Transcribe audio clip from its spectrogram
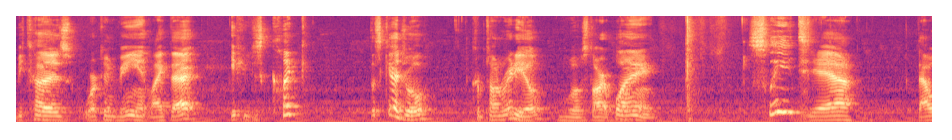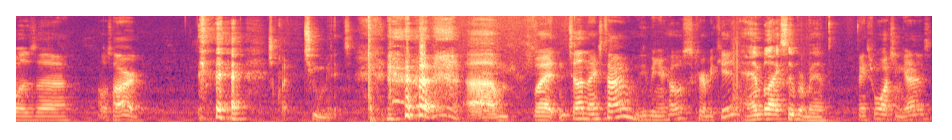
because we're convenient like that. If you just click the schedule, Krypton Radio will start playing. Sweet. Yeah, that was uh, that was hard. like two minutes. um, but until next time, we've been your host, Kerby Kidd. and Black Superman. Thanks for watching, guys.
